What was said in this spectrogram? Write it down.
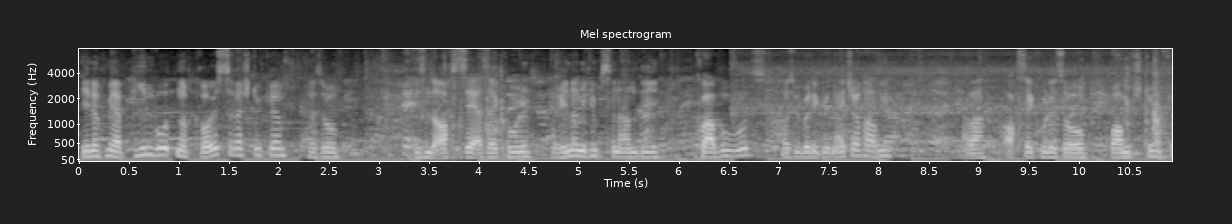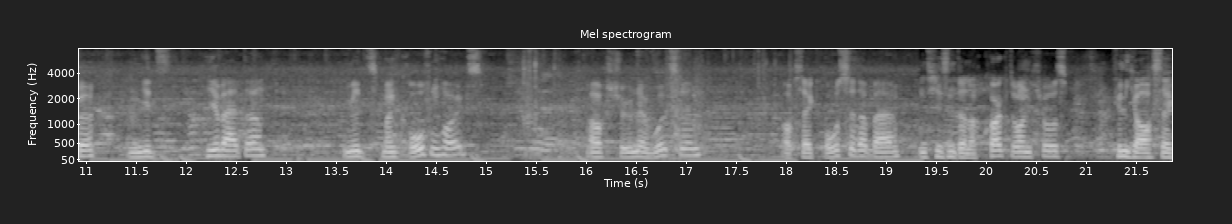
Hier noch mehr Pinwood, noch größere Stücke. Also die sind auch sehr, sehr cool. Erinnern mich ein bisschen an die Corbo Woods, was wir über Liquid Nature haben. Aber auch sehr coole so Baumstümpfe. Und jetzt hier weiter mit Mangrovenholz. Auch schöne Wurzeln. Auch sehr große dabei. Und hier sind dann auch Korkdronchos. Finde ich auch sehr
